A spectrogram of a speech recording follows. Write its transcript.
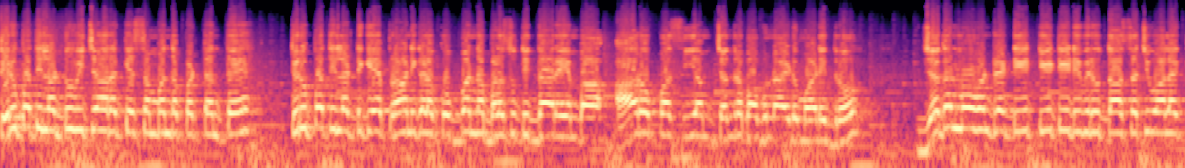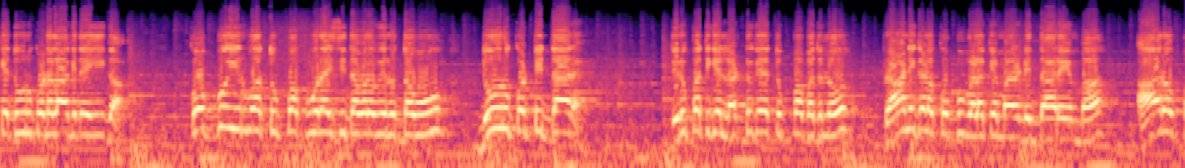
ತಿರುಪತಿ ಲಡ್ಡು ವಿಚಾರಕ್ಕೆ ಸಂಬಂಧಪಟ್ಟಂತೆ ತಿರುಪತಿ ಲಡ್ಡಿಗೆ ಪ್ರಾಣಿಗಳ ಕೊಬ್ಬನ್ನ ಬಳಸುತ್ತಿದ್ದಾರೆ ಎಂಬ ಆರೋಪ ಸಿಎಂ ಚಂದ್ರಬಾಬು ನಾಯ್ಡು ಮಾಡಿದ್ರು. ಜಗನ್ಮೋಹನ್ ರೆಡ್ಡಿ ಟಿಟಿಡಿ ವಿರುದ್ಧ ಸಚಿವಾಲಯಕ್ಕೆ ದೂರು ಕೊಡಲಾಗಿದೆ ಈಗ. ಕೊಬ್ಬು ಇರುವ ತುಪ್ಪ ಪೂರೈಸಿದವರ ವಿರುದ್ಧವೂ ದೂರು ಕೊಟ್ಟಿದ್ದಾರೆ. ತಿರುಪತಿಗೆ ಲಡ್ಡುಗೆ ತುಪ್ಪ ಬದಲು ಪ್ರಾಣಿಗಳ ಕೊಬ್ಬು ಬಳಕೆ ಮಾಡಿದ್ದಾರೆ ಎಂಬ ಆರೋಪ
